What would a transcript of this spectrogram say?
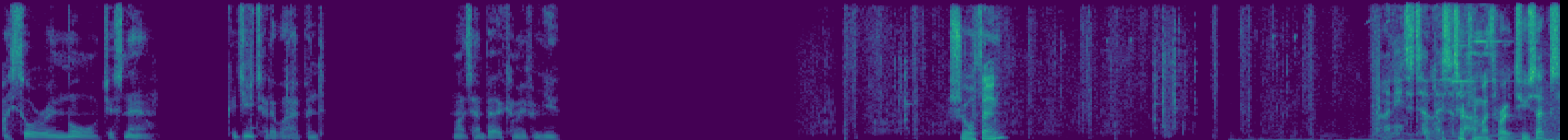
I saw her in Moor just now. Could you tell her what happened? Might sound better coming from you. Sure thing. I need to tell Isabelle. Tickling my throat. Two secs.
